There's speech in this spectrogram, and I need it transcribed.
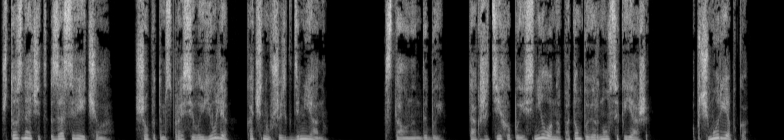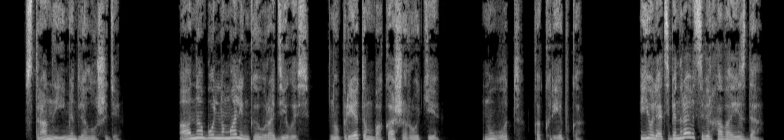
«Что значит «засвечила»?» — шепотом спросила Юля, качнувшись к Демьяну. Встала на дыбы. Так же тихо пояснил он, а потом повернулся к Яше. «А почему репка? Странное имя для лошади. А она больно маленькая уродилась но при этом бока широкие. Ну вот, как крепко. «Юля, а тебе нравится верховая езда?»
